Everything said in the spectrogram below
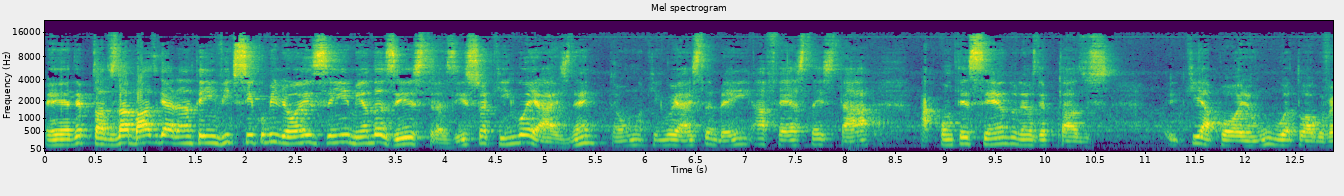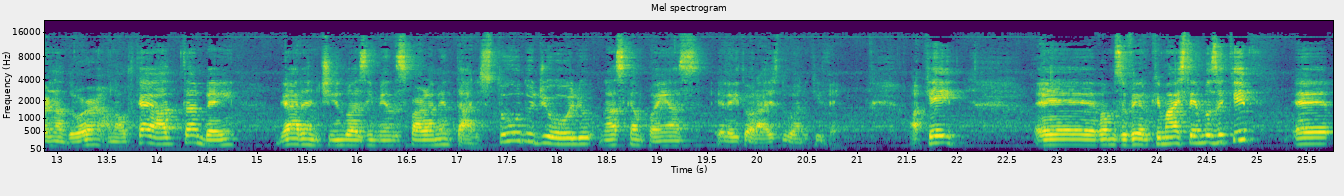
É, deputados da base garantem 25 milhões em emendas extras, isso aqui em Goiás, né? Então aqui em Goiás também a festa está acontecendo, né? Os deputados que apoiam o atual governador Ronaldo Caiado também garantindo as emendas parlamentares. Tudo de olho nas campanhas eleitorais do ano que vem. Ok? É, vamos ver o que mais temos aqui. É,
